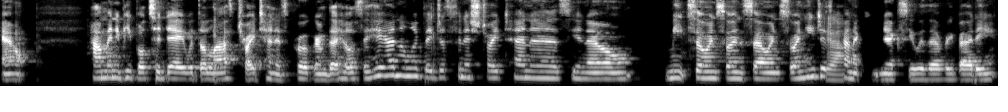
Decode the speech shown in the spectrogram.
count how many people today with the last try tennis program that he'll say hey i know look they just finished try tennis you know meet so and so and so and so and he just yeah. kind of connects you with everybody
